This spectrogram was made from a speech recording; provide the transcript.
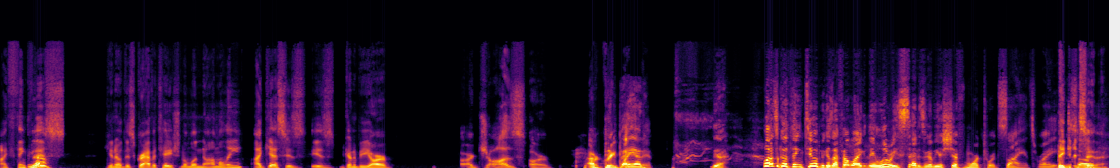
I think Yeah. this, you know, this gravitational anomaly, I guess, is is going to be our our jaws, our Our big Great bad. Yeah. Well, that's a good thing too, because I felt like they literally said it's going to be a shift more towards science, right? They And did so say that.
